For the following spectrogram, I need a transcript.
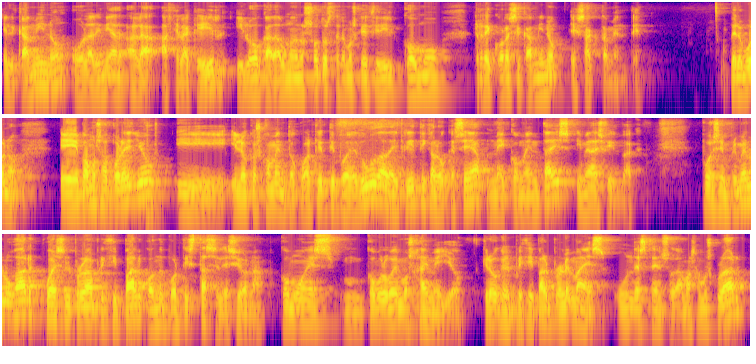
el camino o la línea hacia la que ir y luego cada uno de nosotros tenemos que decidir cómo recorre ese camino exactamente. Pero bueno, eh, vamos a por ello y, y, lo que os comento, cualquier tipo de duda, de crítica, lo que sea, me comentáis y me dais feedback. Pues en primer lugar, ¿cuál es el problema principal cuando un deportista se lesiona? ¿Cómo, es, ¿Cómo lo vemos Jaime y yo? Creo que el principal problema es un descenso de la masa muscular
